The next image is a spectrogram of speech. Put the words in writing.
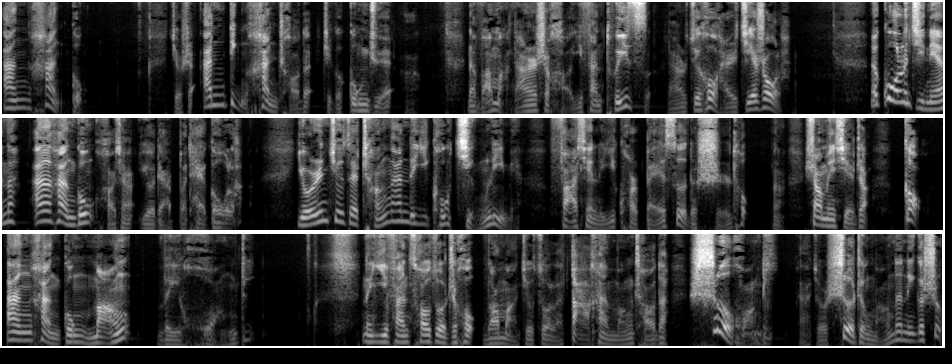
安汉公，就是安定汉朝的这个公爵啊。那王莽当然是好一番推辞，然而最后还是接受了。那过了几年呢，安汉公好像有点不太够了，有人就在长安的一口井里面发现了一块白色的石头。啊，上面写着“告安汉公莽为皇帝”。那一番操作之后，王莽就做了大汉王朝的摄皇帝啊，就是摄政王的那个摄，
